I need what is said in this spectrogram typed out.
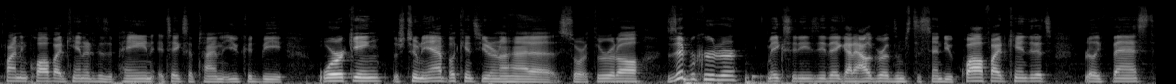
Finding qualified candidates is a pain. It takes up time that you could be working. There's too many applicants. You don't know how to sort through it all. ZipRecruiter makes it easy. They got algorithms to send you qualified candidates really fast.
